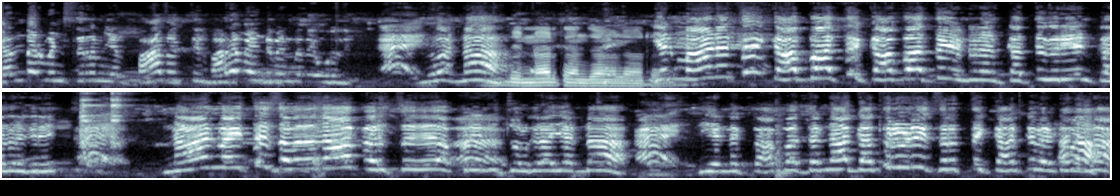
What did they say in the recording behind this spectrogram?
கந்தர்வன் சிரம் என் பாதத்தில் வர வேண்டும் என்பதை உறுதி. என் மானத்தை காப்பாத்து காப்பாத்து என்று நான் கத்துகிறேன் கதறுகிறேன். நான் வைத்த சபதம்தான் பெருசு அப்படின்னு சொல்கிறாய் அண்ணா. நீ என்னை காப்பாத்தண்ணா கந்தருடைய சிரத்தை காக்க வேண்டும் அண்ணா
